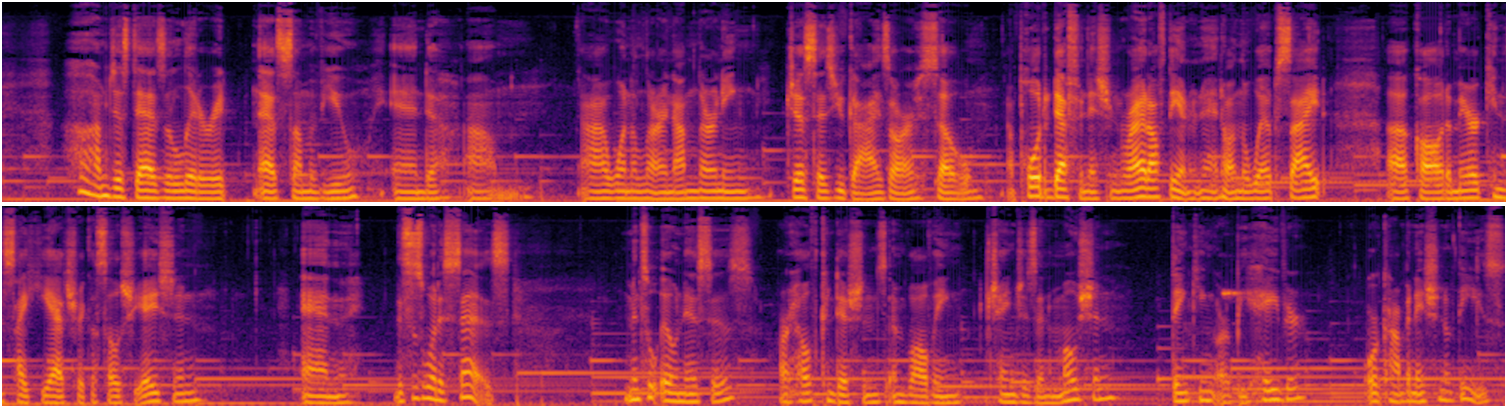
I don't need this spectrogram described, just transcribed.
I'm just as illiterate as some of you. And, uh, um, I want to learn. I'm learning just as you guys are. So I pulled a definition right off the internet on the website uh, called American Psychiatric Association. And this is what it says Mental illnesses are health conditions involving changes in emotion, thinking, or behavior, or combination of these.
